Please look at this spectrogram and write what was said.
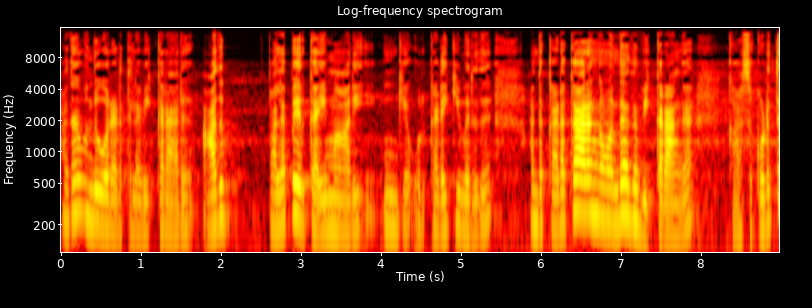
அதை வந்து ஒரு இடத்துல விற்கிறாரு அது பல பேர் கை மாறி இங்கே ஒரு கடைக்கு வருது. அந்த கடைக்காரங்க வந்து அதை விற்கிறாங்க. காசு கொடுத்து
